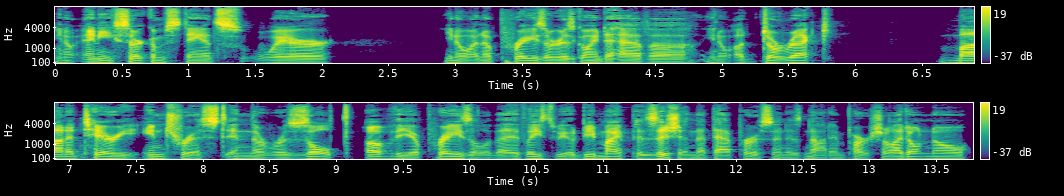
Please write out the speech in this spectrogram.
you know, any circumstance where you know, an appraiser is going to have a, you know, a direct monetary interest in the result of the appraisal. That at least it would be my position that that person is not impartial. I don't know.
